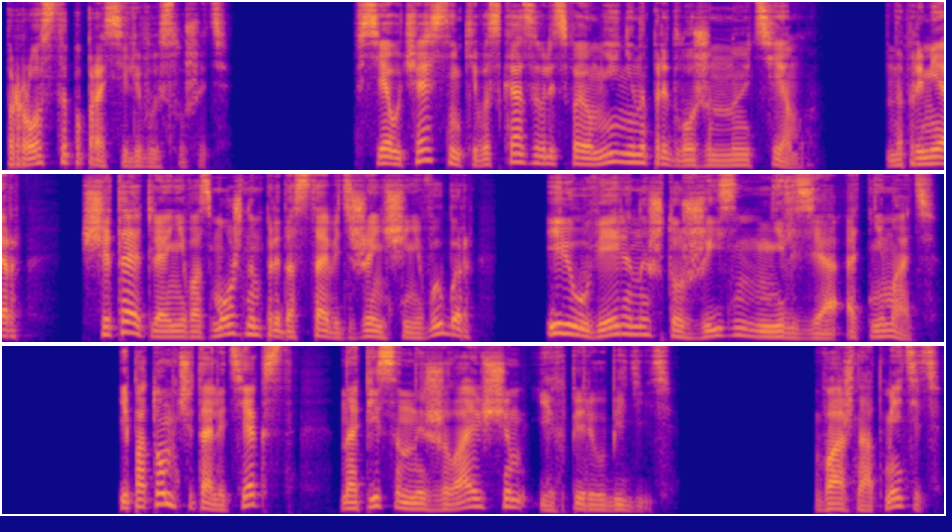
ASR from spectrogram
просто попросили выслушать. Все участники высказывали свое мнение на предложенную тему. Например, считают ли они возможным предоставить женщине выбор или уверены, что жизнь нельзя отнимать. И потом читали текст, написанный желающим их переубедить. Важно отметить,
